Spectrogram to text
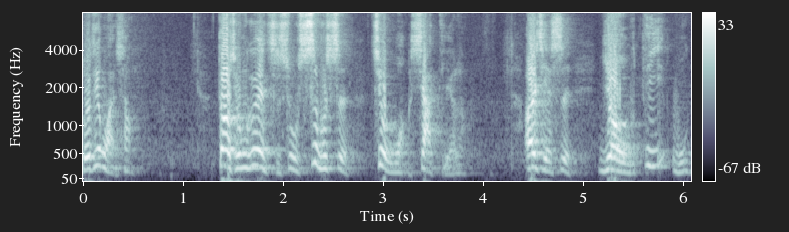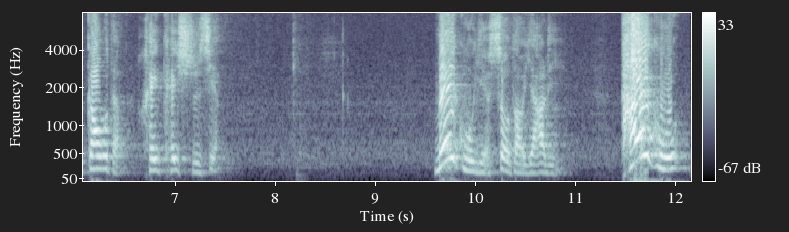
昨天晚上，道琼工业指数是不是就往下跌了？而且是有低无高的黑 K 实现。美股也受到压力，台股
